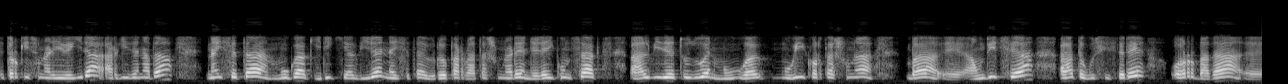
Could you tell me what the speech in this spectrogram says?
etorkizunari begira, argi dena da, naiz eta mugak irikiak diren, naiz eta Europar batasunaren eraikuntzak ahalbidetu duen mugikortasuna ba, e, haunditzea, alatu guziz ere, hor bada e,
